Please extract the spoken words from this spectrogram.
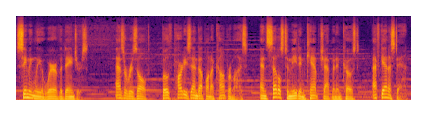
seemingly aware of the dangers. As a result, both parties end up on a compromise, and settles to meet in Camp Chapman in Khost, Afghanistan.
